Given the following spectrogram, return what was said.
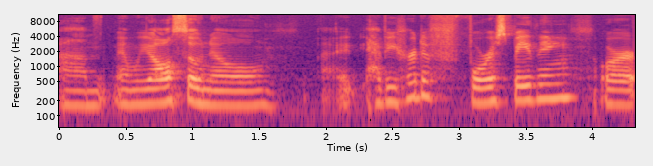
Um, and we also know, have you heard of forest bathing or?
